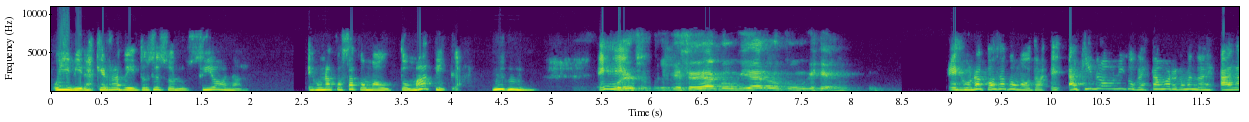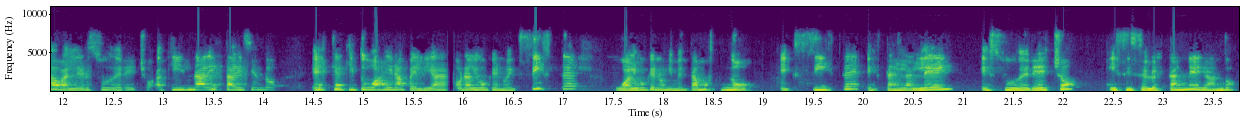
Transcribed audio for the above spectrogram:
Oye, miras qué rapidito se soluciona. Es una cosa como automática. Por eso, el que se deja con guiar, lo con Es una cosa como otra. Eh, aquí lo único que estamos recomendando es haga valer su derecho. Aquí nadie está diciendo es que aquí tú vas a ir a pelear por algo que no existe o algo que nos inventamos. No, existe, está en la ley, es su derecho y si se lo están negando,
